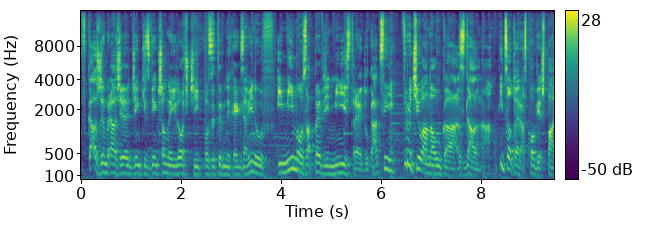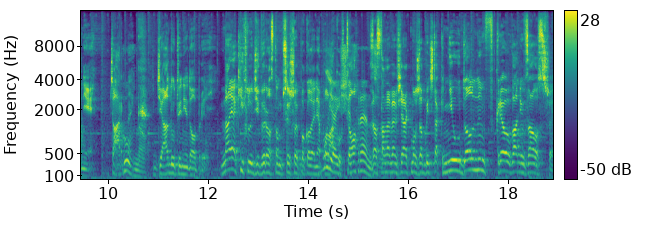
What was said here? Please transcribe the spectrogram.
W każdym razie, dzięki zwiększonej ilości pozytywnych egzaminów i mimo zapewnień ministra edukacji, wróciła nauka zdalna. I co teraz powiesz, panie? Czarnek. Gówno. Dziadu ty niedobry. Na jakich ludzi wyrosną przyszłe pokolenia Bujaj Polaków, się co? Zastanawiam się, jak można być tak nieudolnym w kreowaniu zaostrzeń.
